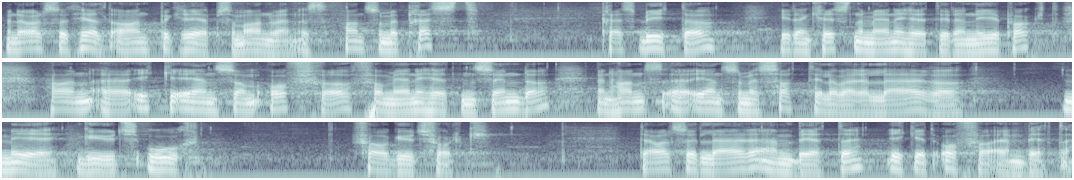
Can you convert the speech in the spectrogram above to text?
Men det er altså et helt annet begrep som anvendes. Han som er prest, presbyter, i den kristne menighet i den nye pakt, han er ikke en som ofrer for menighetens synder, men han er en som er satt til å være lærer med Guds ord for Guds folk. Det er altså et læreembete, ikke et offerembete.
